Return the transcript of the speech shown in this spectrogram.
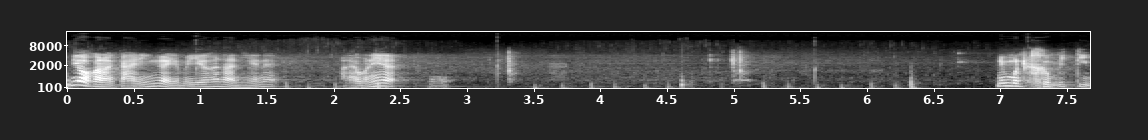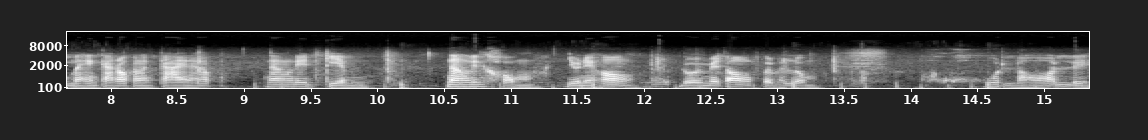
นี่ออกกำลังกายนี่เหงื่อยังไม่เยอะขนาดนี้เนี่ย อะไรวะเนี่ยนี่มันคือมิติใหม่แห่งการออกกำลังกายนะครับ นั่งเล่นเกม นั่งเล่นคอมอยู่ในห้อง โดยไม่ต้องเปิดพัดลม โคตรร้อนเลย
